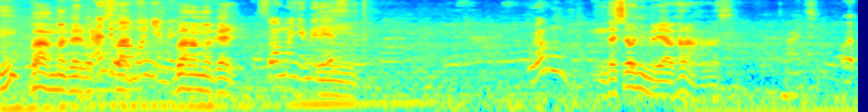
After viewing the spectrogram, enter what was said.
Eh, bahamagare Kandi bakusanye. wamunyemereye. bahamagare si wamunyemereye se Eh, uramumva ndashyiraho nimero yawe hariya hasi ntaki O-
